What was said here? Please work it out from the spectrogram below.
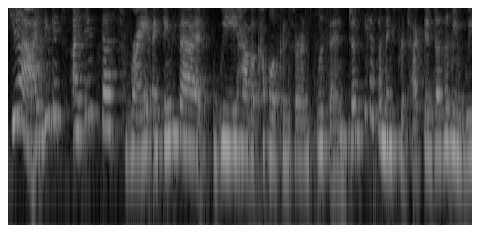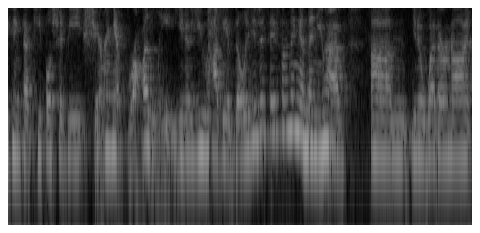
yeah, I think it's I think that's right. I think that we have a couple of concerns. Listen, just because something's protected doesn't mean we think that people should be sharing it broadly. You know, you have the ability to say something and then you have um, you know, whether or not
